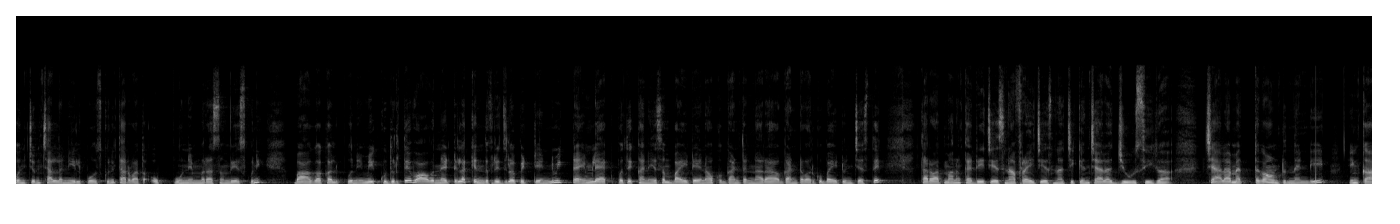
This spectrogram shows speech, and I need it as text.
కొంచెం చల్లనీళ్ళు పోసుకుని తర్వాత ఉప్పు నిమ్మరసం వేసుకుని బాగా కలుపుకొని మీకు కుదిరితే ఓవర్ నైట్ ఇలా కింద ఫ్రిడ్జ్లో పెట్టేయండి. మీకు టైం లేకపోతే కనీసం బయటైనా ఒక గంటన్నర గంట వరకు బయట ఉంచేస్తే తర్వాత మనం కర్రీ చేసిన ఫ్రై చేసిన చికెన్ చాలా జ్యూసీగా చాలా మెత్తగా ఉంటుందండి. ఇంకా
